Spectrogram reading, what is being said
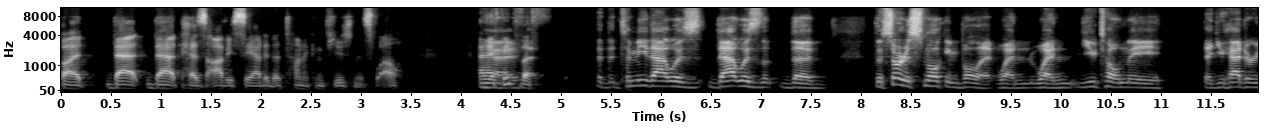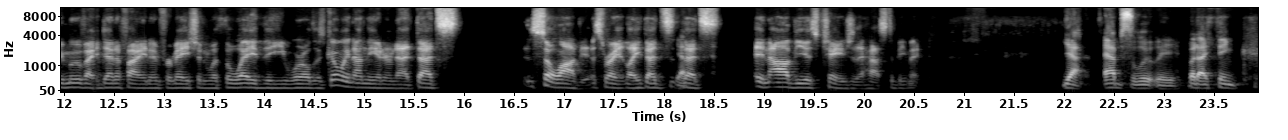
but that that has obviously added a ton of confusion as well. And yeah, I think the to me that was that was the, the the sort of smoking bullet when when you told me that you had to remove identifying information with the way the world is going on the internet. That's so obvious, right? Like that's that's an obvious change that has to be made. Yeah, absolutely. But I think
